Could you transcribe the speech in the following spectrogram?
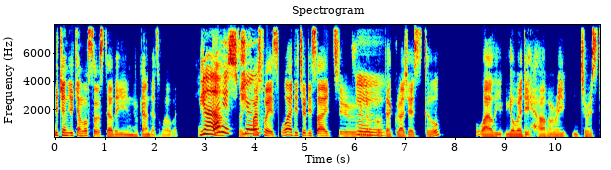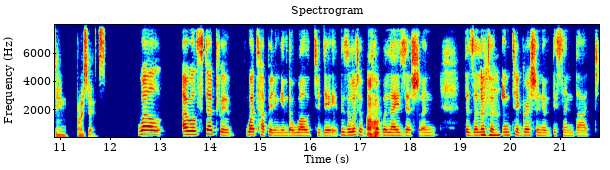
You can you can also study in Uganda as well. but- Yeah. that is So in true. the first place, why did you decide to you know go Mm. to graduate school while you, you already have very interesting projects? Well, I will start with what's happening in the world today. There's a lot of Uh-huh. globalization, there's a lot Mhm. of integration of this and that.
